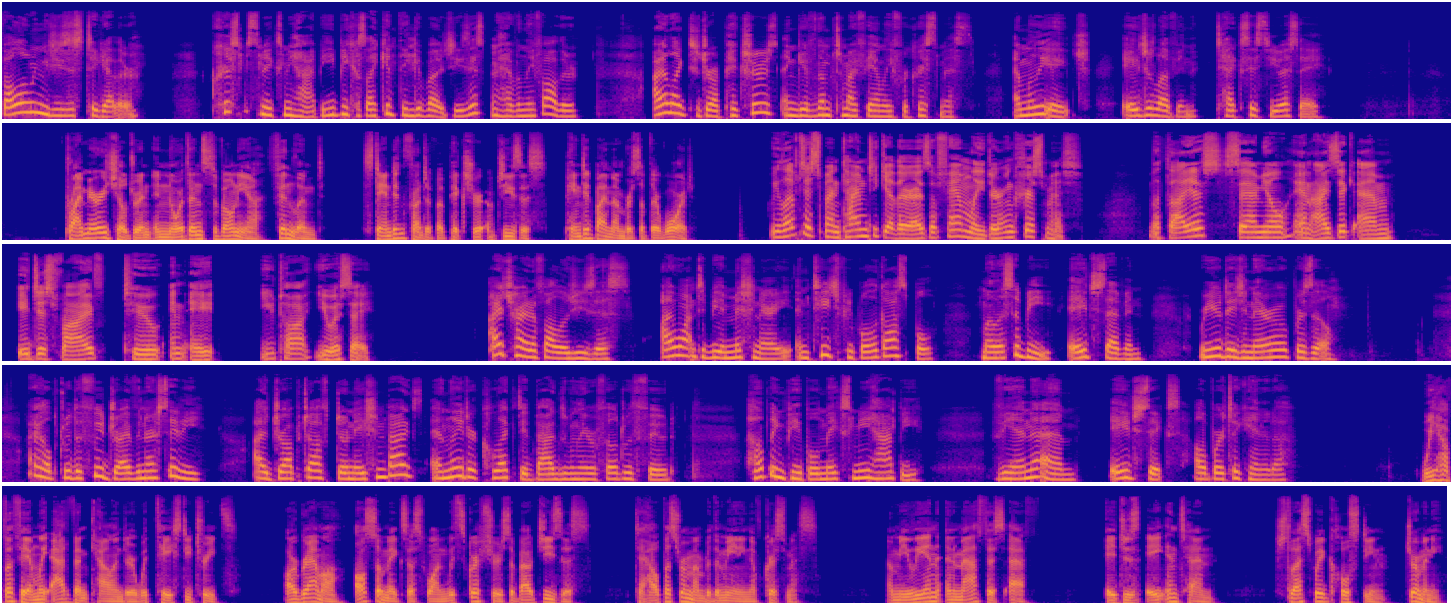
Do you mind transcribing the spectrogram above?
Following Jesus together. Christmas makes me happy because I can think about Jesus and Heavenly Father. I like to draw pictures and give them to my family for Christmas. Emily H., age 11, Texas, USA. Primary children in northern Savonia, Finland, stand in front of a picture of Jesus, painted by members of their ward. We love to spend time together as a family during Christmas. Matthias, Samuel, and Isaac M., ages 5, 2, and 8, Utah, USA. I try to follow Jesus. I want to be a missionary and teach people the gospel. Melissa B., age 7, Rio de Janeiro, Brazil. I helped with a food drive in our city. I dropped off donation bags and later collected bags when they were filled with food. Helping people makes me happy. Vienna M., age 6, Alberta, Canada. We have a family advent calendar with tasty treats. Our grandma also makes us one with scriptures about Jesus to help us remember the meaning of Christmas. Emilian and Mathis F., ages 8 and 10, Schleswig Holstein, Germany.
